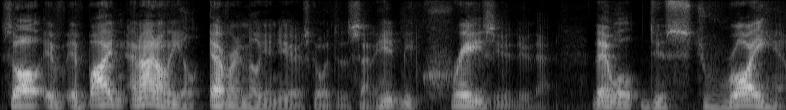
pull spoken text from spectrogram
So if, if Biden, and I don't think he'll ever in a million years go into the Senate, he'd be crazy to do that. They will destroy him.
